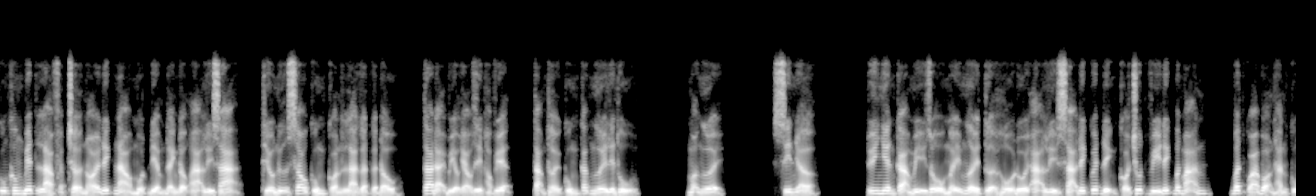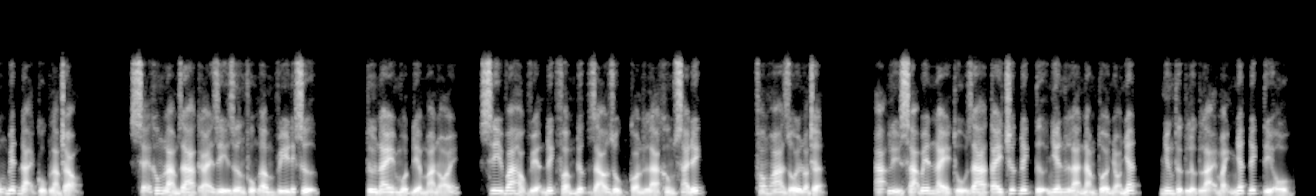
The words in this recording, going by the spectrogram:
Cũng không biết là phép chờ nói đích nào một điểm đánh động a lisa thiếu nữ sau cùng còn là gật gật đầu, ta đại biểu éo dịp học viện, tạm thời cùng các ngươi liên thủ. Mọi người, xin nhờ. Tuy nhiên cả mỹ rộ mấy người tựa hồ đối a lisa đích quyết định có chút vi đích bất mãn, bất quá bọn hắn cũng biết đại cục làm trọng. Sẽ không làm ra cái gì dương phụng âm vi đích sự. Từ nay một điểm mà nói si va học viện đích phẩm đức giáo dục còn là không sai đích. Phong hoa dối loạn trận. A lì xạ bên này thủ ra tay trước đích tự nhiên là năm tuổi nhỏ nhất, nhưng thực lực lại mạnh nhất đích tỷ ổ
